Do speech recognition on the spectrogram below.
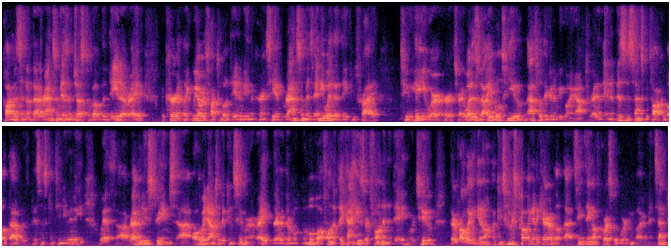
cognizant of that. Ransom isn't just about the data, right? The current, like we always talked about data being the currency. and Ransom is any way that they can try to hit you where it hurts, right? What is valuable to you? That's what they're going to be going after, right? And in a business sense, we talk about that with business continuity, with uh, revenue streams, uh, all the way down to the consumer, right? Their their mobile phone. If they can't use their phone in a day or two, they're probably, you know, a consumer is probably going to care about that. Same thing, of course, with work environments and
